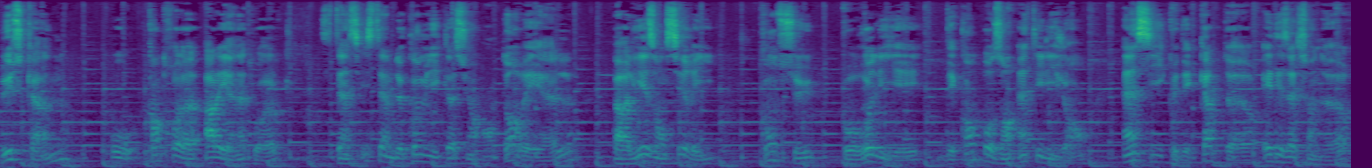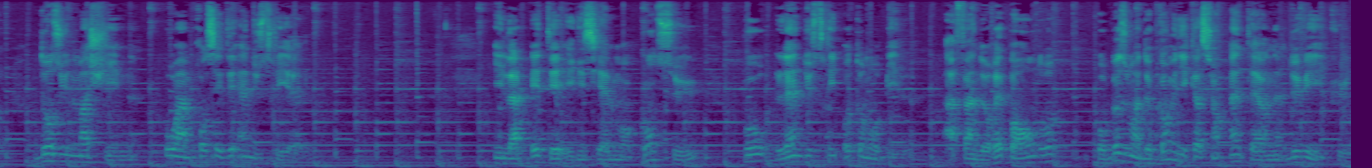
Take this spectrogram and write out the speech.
Bus CAN ou Controller Area Network, c'est un système de communication en temps réel par liaison série conçu pour relier des composants intelligents ainsi que des capteurs et des actionneurs dans une machine ou un procédé industriel. Il a été initialement conçu pour l'industrie automobile afin de répondre aux besoins de communication interne du véhicule.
